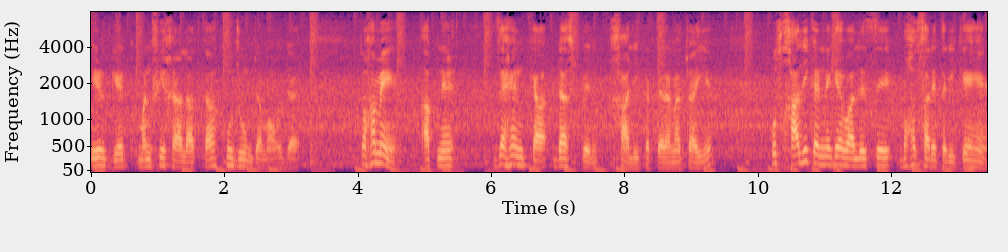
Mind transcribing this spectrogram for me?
ارد گرد منفی خیالات کا ہجوم جمع ہو جائے۔ تو ہمیں اپنے ذہن کا ڈسٹ بن خالی کرتے رہنا چاہیے۔ اس خالی کرنے کے حوالے سے بہت سارے طریقے ہیں،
